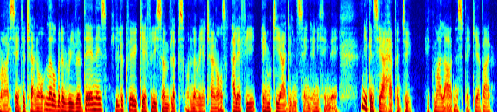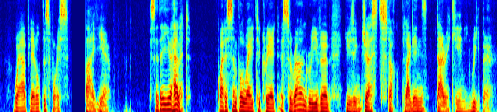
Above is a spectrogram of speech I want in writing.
my center channel, a little bit of reverb there. And there's, if you look very carefully, some blips on the rear channels. LFE empty, I didn't send anything there. And you can see I happen to hit my loudness spec here by where I've leveled this voice by ear. So there you have it. Quite a simple way to create a surround reverb using just stock plugins directly in Reaper.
